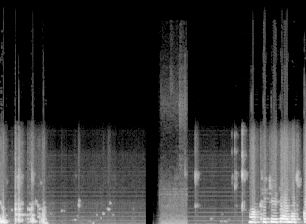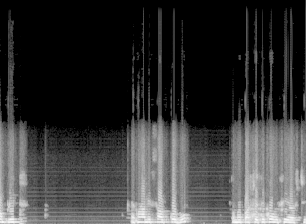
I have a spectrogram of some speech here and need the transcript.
দিলাম। খিচুড়িটা কমপ্লিট এখন আমি সার্ভ করব। তোমরা পাশে থেকে ফিরে আসছি।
